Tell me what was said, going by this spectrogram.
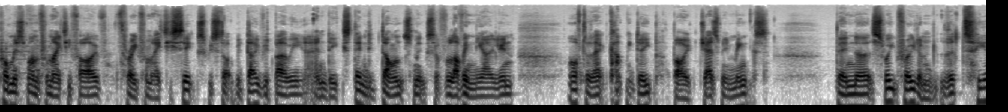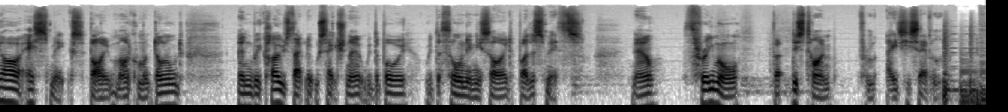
promised, one from 85, three from 86. We started with David Bowie and the extended dance mix of Loving the Alien. After that, Cut Me Deep by Jasmine Minks. Then uh, Sweet Freedom, the TRS mix by Michael McDonald. And we closed that little section out with The Boy with the Thorn in His Side by the Smiths. Now, three more, but this time from 87.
